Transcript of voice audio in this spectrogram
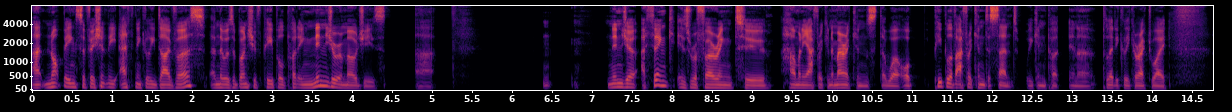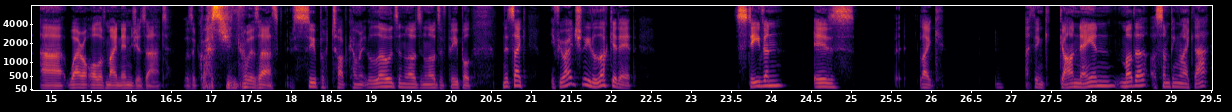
uh, not being sufficiently ethnically diverse. And there was a bunch of people putting ninja emojis. Uh, ninja, I think, is referring to how many African Americans there were, or people of African descent, we can put in a politically correct way. Uh, where are all of my ninjas at? Was a question that was asked. Super top comment, loads and loads and loads of people. And it's like, if you actually look at it, Steven is like, I think Ghanaian mother or something like that.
